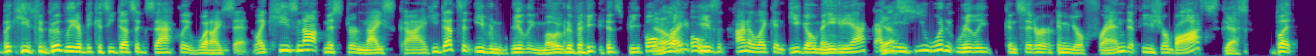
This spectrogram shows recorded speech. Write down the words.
But he's a good leader because he does exactly what I said. Like he's not Mr. Nice Guy. He doesn't even really motivate his people, no. right? He's kind of like an egomaniac. I yes. mean, you wouldn't really consider him your friend if he's your boss. Yes but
